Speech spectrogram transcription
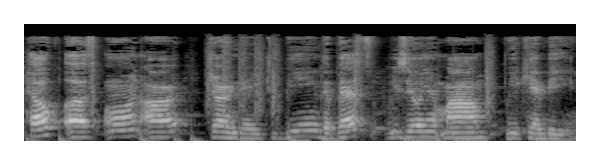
help us on our journey to being the best resilient mom we can be.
